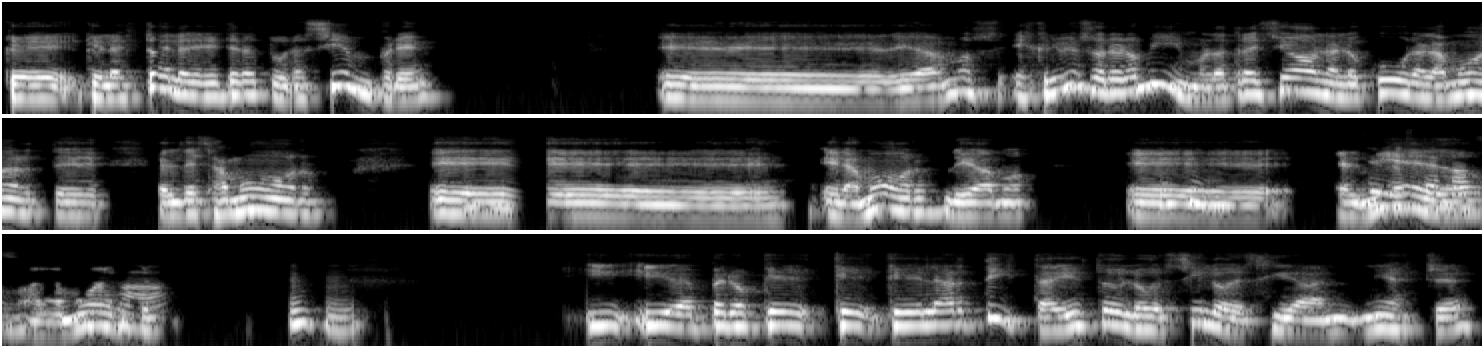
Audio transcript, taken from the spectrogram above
que, la historia de la literatura siempre, eh, digamos, escribió sobre lo mismo, la traición, la locura, la muerte, el desamor, el amor, digamos, el miedo a la muerte. y, pero que, que, el artista, y esto lo, sí lo decía Nietzsche,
